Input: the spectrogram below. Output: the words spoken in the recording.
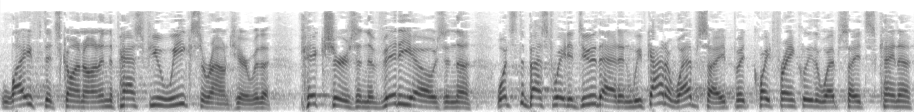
life that's gone on in the past few weeks around here with the pictures and the videos and the what's the best way to do that? And we've got a website, but quite frankly, the website's kind of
